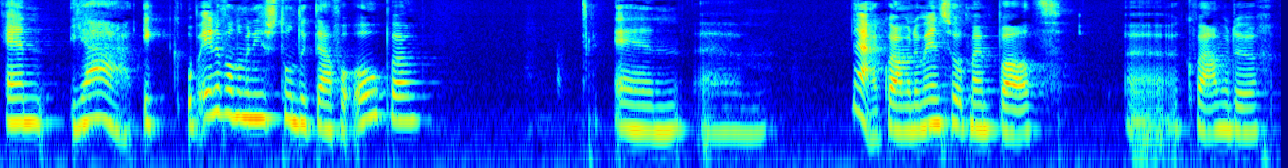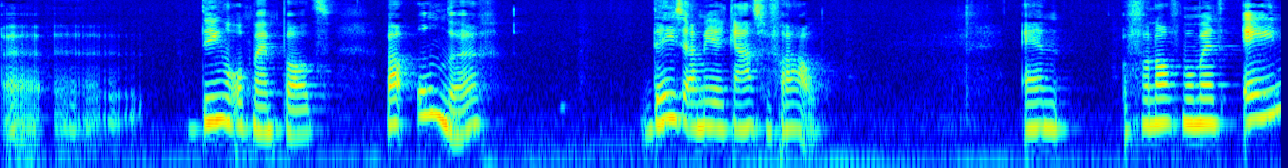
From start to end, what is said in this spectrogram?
En ja, ik, op een of andere manier stond ik daarvoor open. En um, nou ja, kwamen er mensen op mijn pad. Uh, kwamen er uh, uh, dingen op mijn pad. Waaronder deze Amerikaanse vrouw. En vanaf moment één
